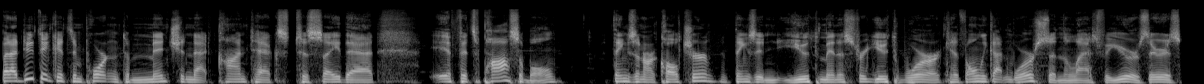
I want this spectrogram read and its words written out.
But I do think it's important to mention that context to say that if it's possible, things in our culture, things in youth ministry, youth work have only gotten worse in the last few years. There is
